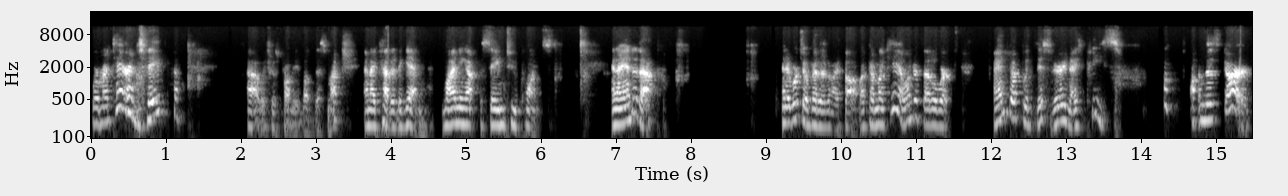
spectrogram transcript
for my tear and tape, uh, which was probably about this much. And I cut it again, lining up the same two points. And I ended up, and it worked out better than I thought. Like, I'm like, hey, I wonder if that'll work. I ended up with this very nice piece on this card.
